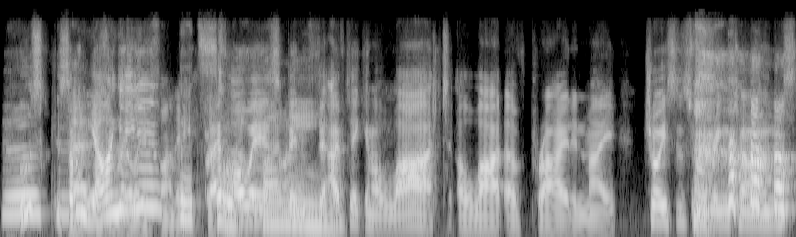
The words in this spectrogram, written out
Who's is someone That is yelling really at you?" funny. That's But I've so always funny. been. I've taken a lot, a lot of pride in my choices for ringtones.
